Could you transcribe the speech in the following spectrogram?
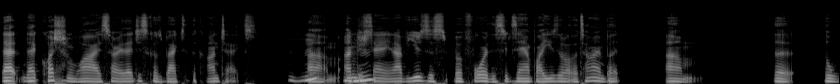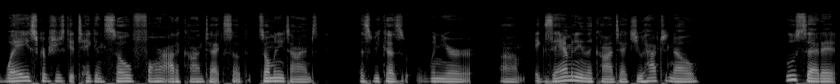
That that question why, sorry, that just goes back to the context. mhm, um, mhm. understanding. I've used this before, this example. I use it all the time, but um, the the way scriptures get taken so far out of context, so so many times, is because when you're um, examining the context, you have to know who said it,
